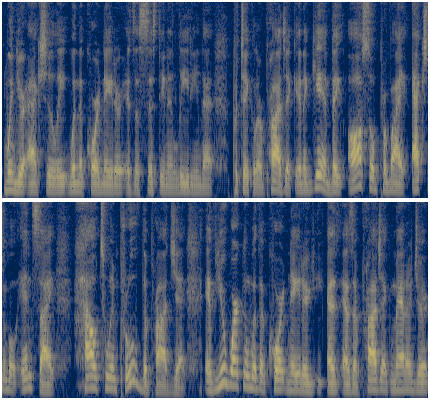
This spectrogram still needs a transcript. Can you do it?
when you're actually when the coordinator is assisting and leading that particular project and again they also provide actionable insight how to improve the project. If you're working with a coordinator as, as a project manager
